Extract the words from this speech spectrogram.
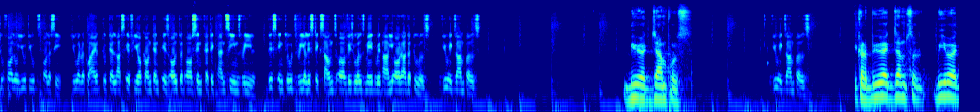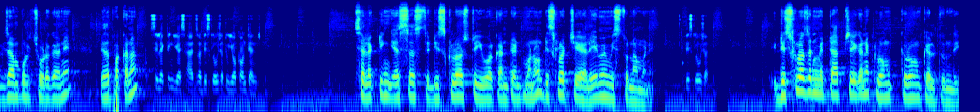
To follow YouTube's policy, you are required to tell us if your content is altered or synthetic and seems real. This includes realistic sounds or visuals made with AI or other tools. View examples. View examples View examples. ఇక్కడ వ్యూ ఎగ్జాంపుల్స్ వ్యూ ఎగ్జాంపుల్స్ చూడగానే లేదా పక్కన yes adds a disclosure to your content. Selecting yes disclose to your content మనం డిస్క్లోజ్ చేయాలి ఏమేమి ఇస్తున్నామని Disclosure. డిస్క్లోజర్ మీరు ట్యాప్ చేయగానే క్రోమ్ క్రోమ్కి వెళ్తుంది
